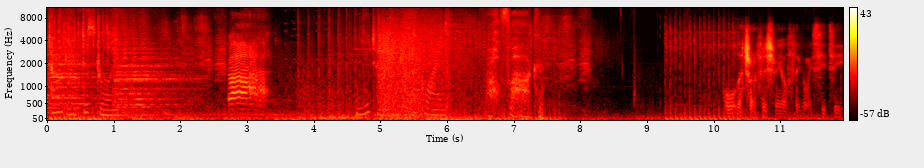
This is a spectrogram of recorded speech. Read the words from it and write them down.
Target destroyed. Ah! New target acquired. Oh fuck. Oh, they're trying to finish me off. They got me CT.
